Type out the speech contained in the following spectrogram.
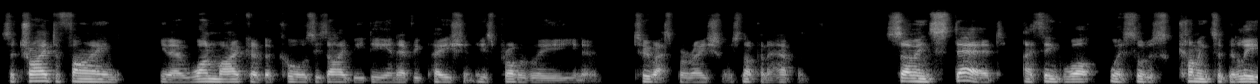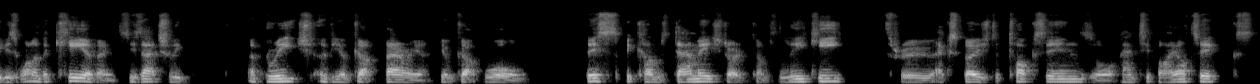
So trying to find, you know, one microbe that causes IBD in every patient is probably, you know, too aspirational. It's not going to happen. So instead, I think what we're sort of coming to believe is one of the key events is actually a breach of your gut barrier, your gut wall. This becomes damaged or it becomes leaky through exposure to toxins or antibiotics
